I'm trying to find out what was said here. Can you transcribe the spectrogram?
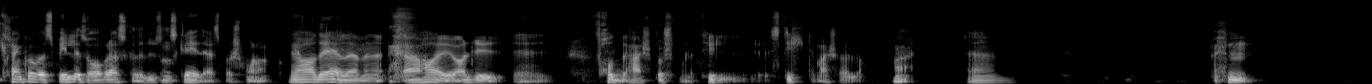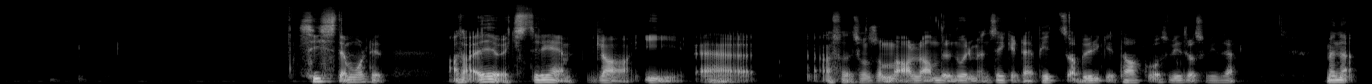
Trenger ikke å spille så overraska, det er du som skrev de spørsmålene. Ja, det er det, men jeg har jo aldri eh, fått det her spørsmålet til, stilt til meg sjøl. Um, hmm. Siste måltid. Altså, jeg er jo ekstremt glad i eh, altså, Sånn som alle andre nordmenn sikkert er pizza, burger, taco osv. osv. Men jeg,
